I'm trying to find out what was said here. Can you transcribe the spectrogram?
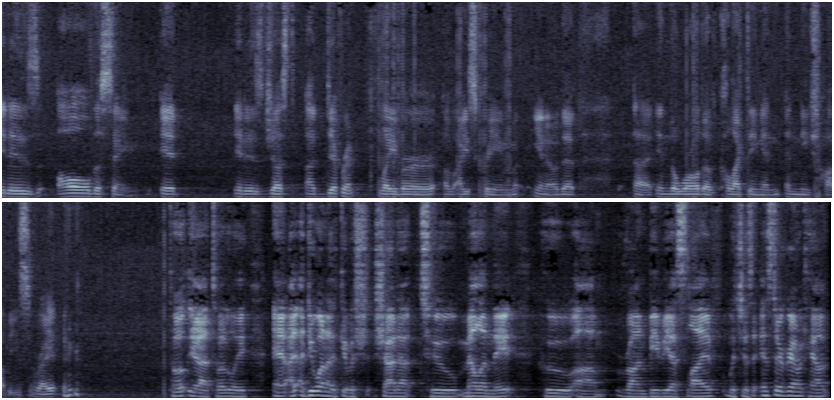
It is all the same. It it is just a different flavor of ice cream, you know, that uh, in the world of collecting and, and niche hobbies, right? yeah, totally. And I, I do want to give a sh- shout out to Mel and Nate who um, run BBS Live, which is an Instagram account,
